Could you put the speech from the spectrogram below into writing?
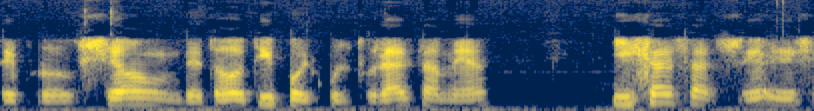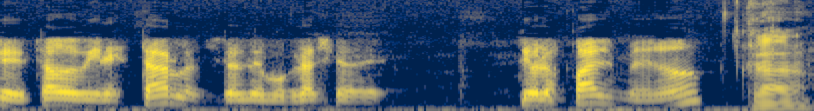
de producción de todo tipo y cultural también, hija de ese estado de bienestar, la socialdemocracia de, de Olos Palme, ¿no? Claro,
